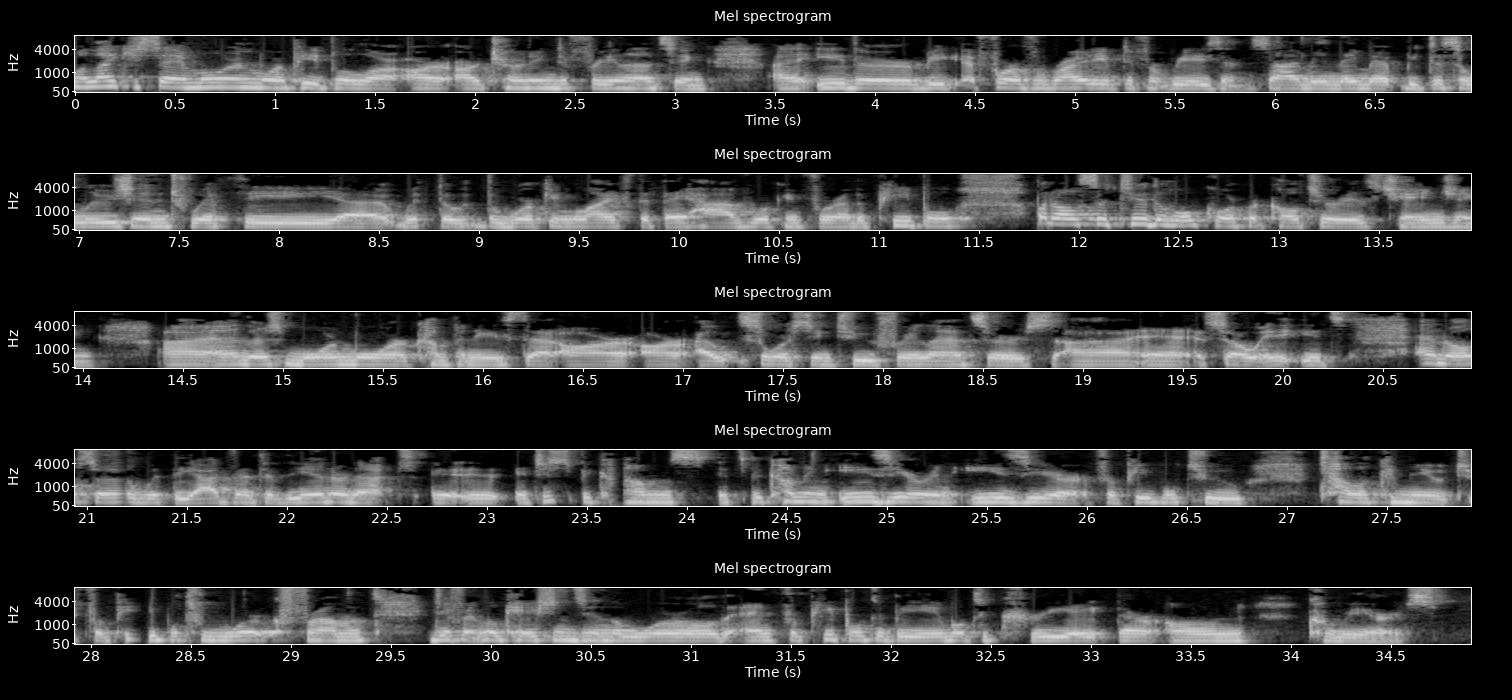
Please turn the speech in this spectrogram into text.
Well, like you say, more and more people are, are, are turning to freelancing, uh, either be, for a variety of different reasons. I mean, they might be disillusioned with the, uh, with the, the working life that they have working for other people, but also too, the whole corporate culture is changing. Uh, and there's more and more companies that are, are outsourcing to freelancers. Uh, and so it, it's, and also with the advent of the internet, it, it just becomes, it's becoming easier and easier for people to telecommute, for people to work from different different locations in the world and for people to be able to create their own careers.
